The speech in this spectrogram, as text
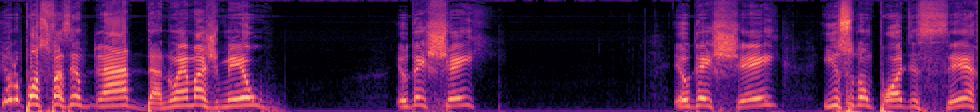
Eu não posso fazer nada, não é mais meu. Eu deixei. Eu deixei isso não pode ser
